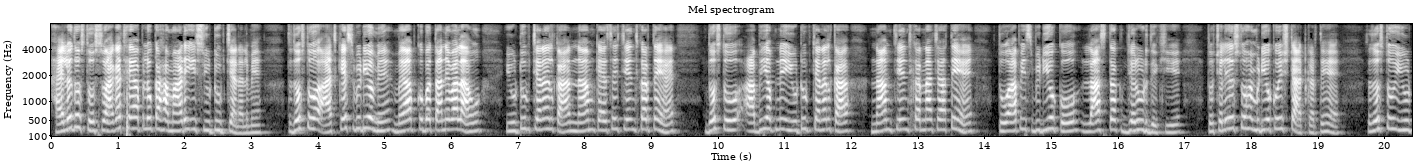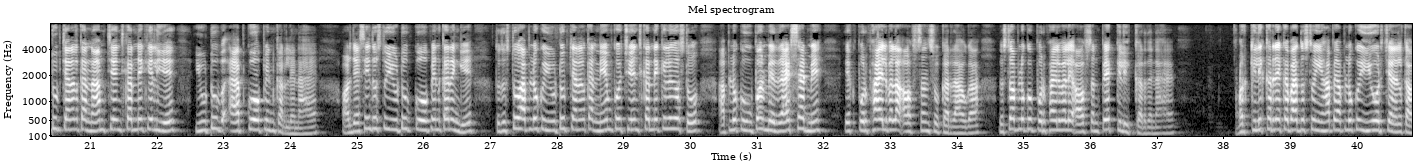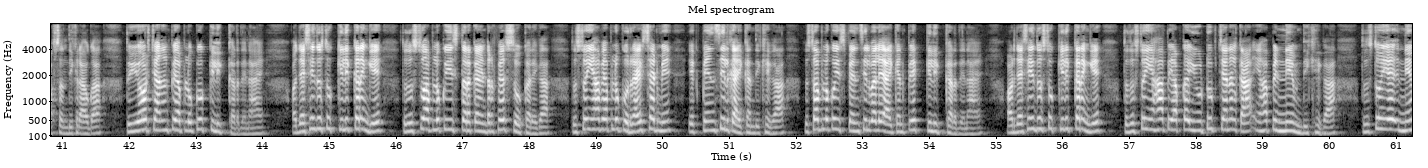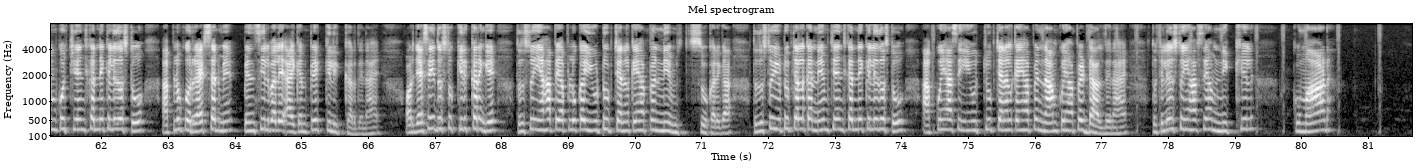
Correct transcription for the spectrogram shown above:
Hello दोस्तों, स्वागत है आप लोग का हमारे इस यूट्यूब चैनल में। तो दोस्तों, आज के इस वीडियो में मैं आपको बताने वाला हूँ यूट्यूब चैनल का नाम कैसे चेंज करते हैं। दोस्तों अभी अपने यूट्यूब चैनल का नाम चेंज करना चाहते हैं तो आप इस वीडियो को लास्ट तक ज़रूर देखिए। तो चलिए दोस्तों, हम वीडियो को स्टार्ट करते हैं। तो दोस्तों यूट्यूब चैनल का नाम चेंज करने के लिए यूट्यूब ऐप को ओपन कर लेना है। और जैसे ही दोस्तों यूट्यूब को ओपन करेंगे तो दोस्तों, आप लोग को यूट्यूब चैनल का नेम को चेंज करने के लिए दोस्तों, आप लोग को ऊपर में राइट साइड में एक प्रोफ़ाइल वाला ऑप्शन शो कर रहा होगा। दोस्तों, आप लोग को प्रोफ़ाइल वाले ऑप्शन पे क्लिक कर देना है। और क्लिक करने के बाद दोस्तों, यहाँ पे आप लोग को योर चैनल का ऑप्शन दिख रहा होगा। तो योर चैनल पे आप लोग को क्लिक कर देना है। और जैसे ही दोस्तों क्लिक करेंगे तो दोस्तों आप लोग को इस तरह का इंटरफेस शो करेगा। दोस्तों, यहाँ पे आप लोग को राइट साइड में एक पेंसिल का आइकन दिखेगा। दोस्तों, आप लोग को इस पेंसिल वाले आइकन पे क्लिक कर देना है। और जैसे ही दोस्तों क्लिक करेंगे तो दोस्तों यहाँ पे आपका यूट्यूब चैनल का यहाँ पे नेम दिखेगा। तो दोस्तों ये नेम को चेंज करने के लिए दोस्तों, आप लोग को राइट साइड में पेंसिल वाले आइकन पे क्लिक कर देना है। और जैसे ही दोस्तों क्लिक करेंगे तो दोस्तों यहाँ पे आप लोग का यूट्यूब चैनल का यहाँ पे नेम शो करेगा। तो दोस्तों यूट्यूब चैनल का नेम चेंज करने के लिए दोस्तों, आपको यहाँ से यूट्यूब चैनल का यहाँ पे नाम को यहाँ पे डाल देना है। तो चलिए दोस्तों यहाँ से हम निखिल कुमार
